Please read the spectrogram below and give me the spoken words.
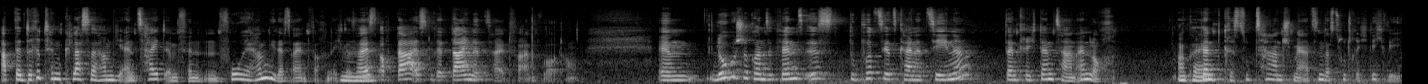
Ab der dritten Klasse haben die ein Zeitempfinden. Vorher haben die das einfach nicht. Das hm. heißt, auch da ist wieder deine Zeitverantwortung. Ähm, logische Konsequenz ist, du putzt jetzt keine Zähne, dann kriegt dein Zahn ein Loch. Okay. Dann kriegst du Zahnschmerzen, das tut richtig weh.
